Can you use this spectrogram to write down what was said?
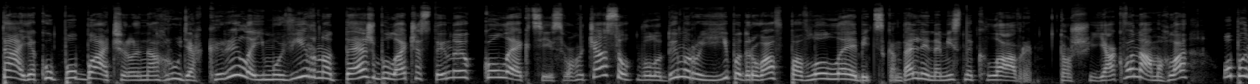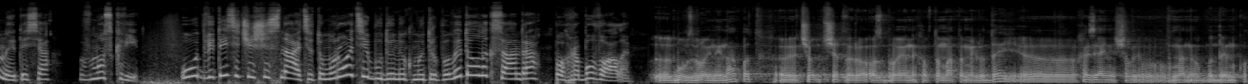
Та, яку побачили на грудях Кирила, ймовірно, теж була частиною колекції свого часу. Володимиру її подарував Павло Лебідь, скандальний намісник Лаври. Тож як вона могла опинитися в Москві? У 2016 році будинок митрополита Олександра пограбували. Е, Був збройний напад. е, Четверо озброєних автоматами людей е, хазяйничали в мене в будинку.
